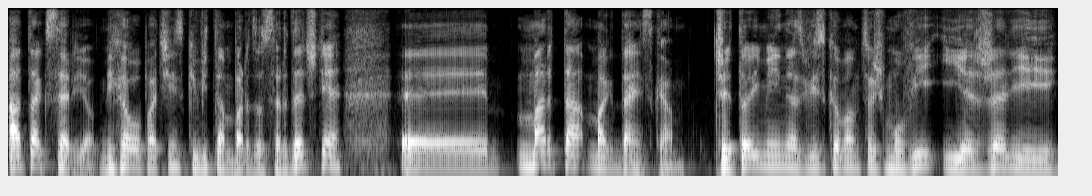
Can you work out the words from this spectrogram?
A tak serio, Michał Opaciński, witam bardzo serdecznie. E, Marta Magdańska, czy to imię i nazwisko wam coś mówi? Jeżeli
